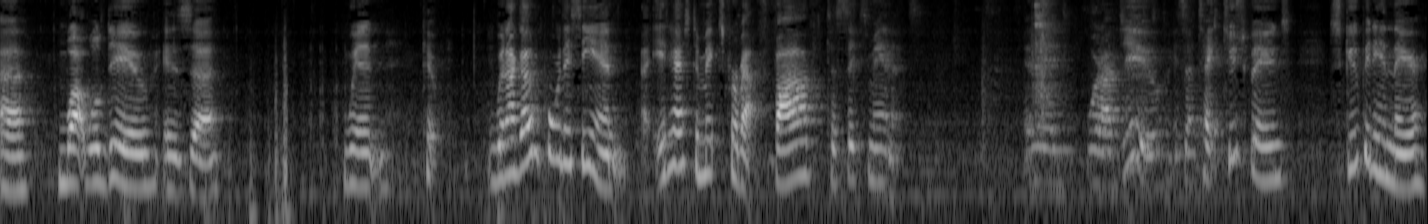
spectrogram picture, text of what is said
Uh, what we'll do is uh, when when I go to pour this in, it has to mix for about five to six minutes. And then what I do is I take two spoons, scoop it in there,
